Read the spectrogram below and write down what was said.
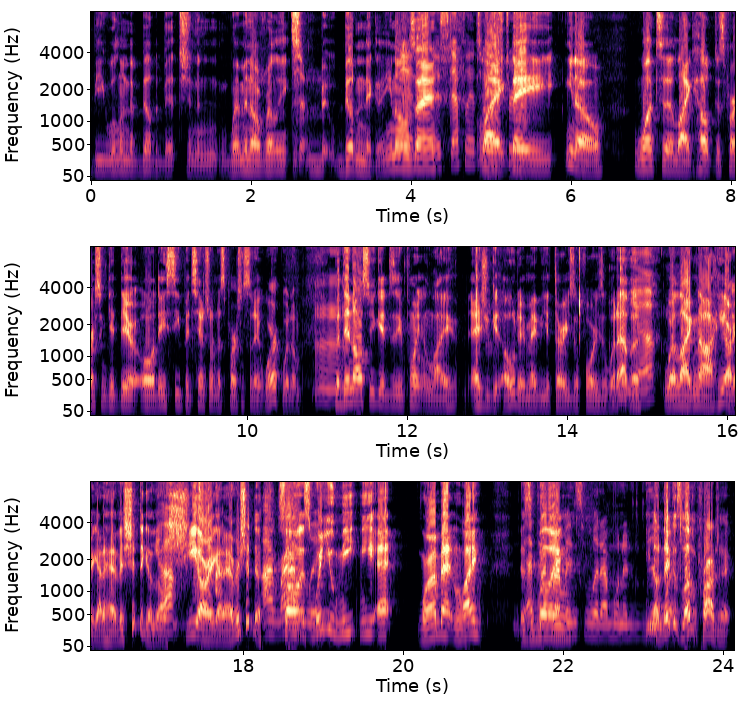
be willing to build a bitch, and then women are really b- build a nigga. You know what I'm saying? it's definitely a like they, you know, want to like help this person get there, or they see potential in this person, so they work with them. Mm. But then also you get to the point in life as you get older, maybe your 30s or 40s or whatever, Yep. where like, nah, he already got to have his shit together. Yep. She already got to have her shit together. So it's where you meet me at where I'm at in life. Is That willing, what I'm gonna do. you know, niggas love a project.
